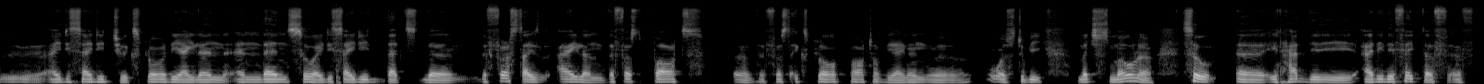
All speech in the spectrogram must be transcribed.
uh, I decided to explore the island, and then so I decided that the the first island, the first part the first explored part of the island uh, was to be much smaller. So uh, it had the added effect of, of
